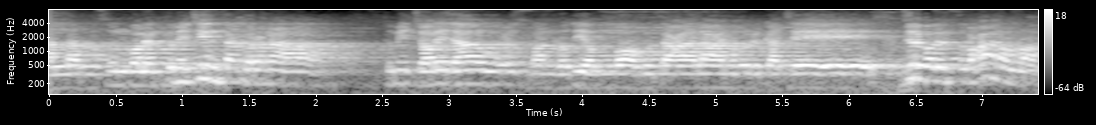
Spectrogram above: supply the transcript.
আল্লাহর রাসূল বলেন, তুমি চিন্তা করো না, তুমি চলে যাও উসমান রাদিয়াল্লাহু তাআলা আনহুর কাছে। যিনি বলেন, সুবহানাল্লাহ।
